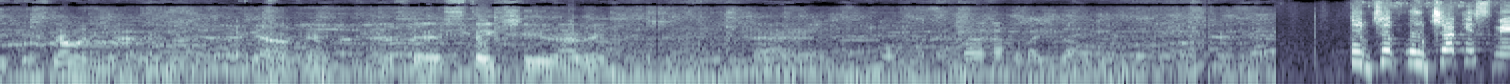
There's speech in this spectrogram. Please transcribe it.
Is is that what you're having? Yeah, yeah okay. It's a steak she's having. Uh, okay. तुझसे पूछा किसने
